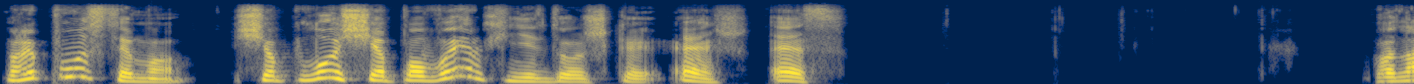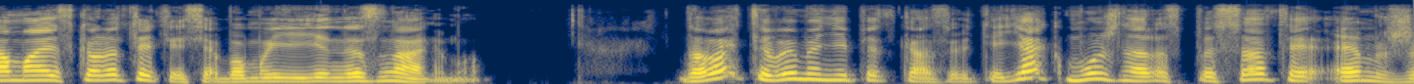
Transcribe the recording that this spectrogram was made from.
Припустимо, що площа поверхні дошки H, S, вона має скоротитися, бо ми її не знаємо. Давайте ви мені підказуєте, як можна розписати МЖ?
